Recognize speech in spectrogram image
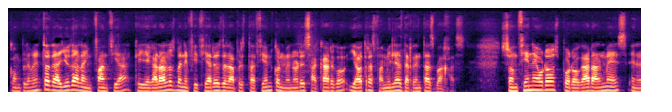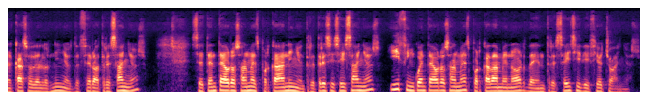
Complemento de ayuda a la infancia que llegará a los beneficiarios de la prestación con menores a cargo y a otras familias de rentas bajas. Son 100 euros por hogar al mes en el caso de los niños de 0 a 3 años, 70 euros al mes por cada niño entre 3 y 6 años y 50 euros al mes por cada menor de entre 6 y 18 años.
